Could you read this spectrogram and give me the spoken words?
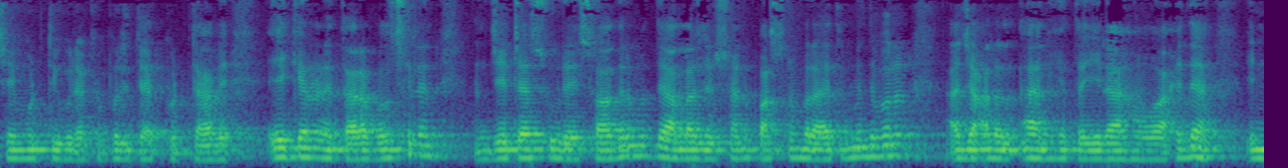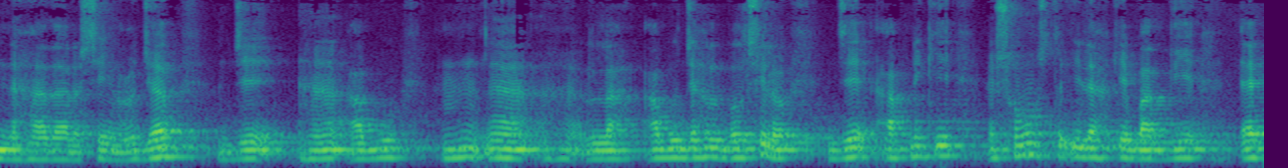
সেই মূর্তিগুলোকে পরিত্যাগ করতে হবে। এই কারণে তারা বলছিলেন যেটা সুরে সাদের মধ্যে আল্লাহ পাঁচ নম্বর আয়তের মধ্যে বলেন আজ আল্লাহ যে হ্যাঁ আবু আবু জাহাল বলছিল যে, আপনি কি সমস্ত ইলাহকে বাদ দিয়ে এক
